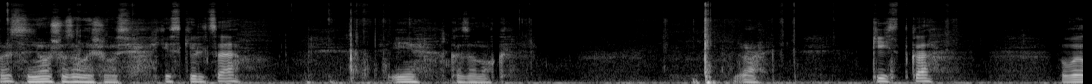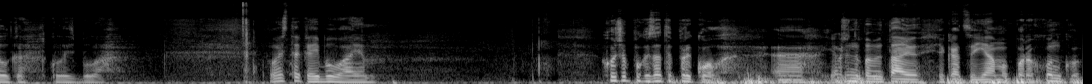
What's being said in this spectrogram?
Ось з нього що залишилось. Якесь кільце і казанок. А, кістка, вилка колись була. Ось таке і буває. Хочу показати прикол. Е, я вже не пам'ятаю, яка це яма по рахунку.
